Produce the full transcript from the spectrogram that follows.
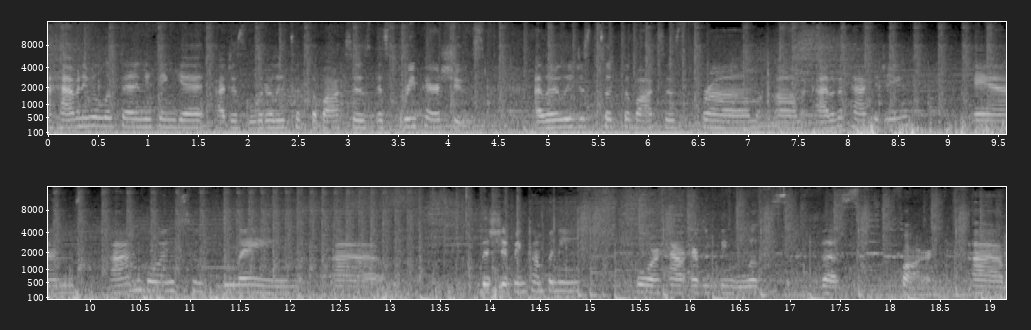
I haven't even looked at anything yet. I just literally took the boxes. It's three pair of shoes. I literally just took the boxes from um, out of the packaging and I'm going to blame uh, the shipping company for how everything looks thus far. Um,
